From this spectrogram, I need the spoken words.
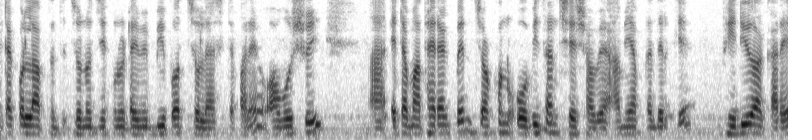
এটা করলে আপনাদের জন্য যে কোনো টাইমে বিপদ চলে আসতে পারে। অবশ্যই এটা মাথায় রাখবেন, যখন অভিযান শেষ হবে, আমি আপনাদেরকে ভিডিও আকারে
